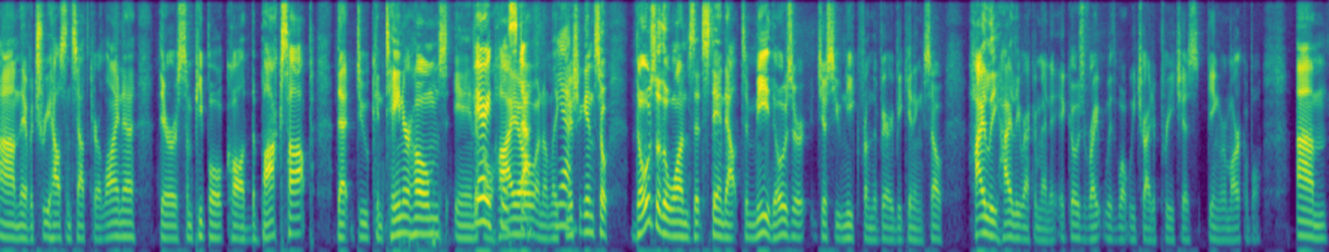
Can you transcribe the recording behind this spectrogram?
Um, they have a treehouse in south carolina. There are some people called the box hop that do container homes in Very ohio stuff. and on lake Yeah. michigan. So those are the ones that stand out to me. Those are just unique from the very beginning. So highly highly recommend it. It goes right with what we try to preach as being remarkable. Um,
